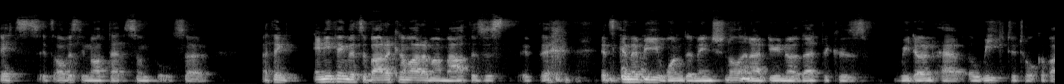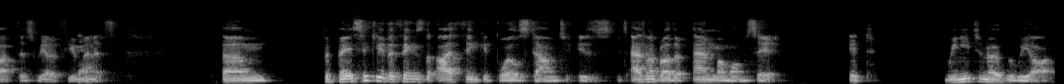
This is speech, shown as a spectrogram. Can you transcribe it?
it's it's obviously not that simple. So I think anything that's about to come out of my mouth is just it, it's going to be one dimensional, and I do know that because we don't have a week to talk about this. We have a few yeah. minutes. Um, but basically, the things that I think it boils down to is it's as my brother and my mom said, it we need to know who we are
